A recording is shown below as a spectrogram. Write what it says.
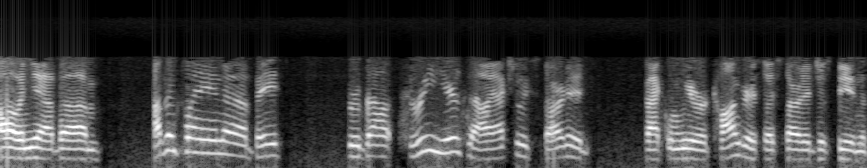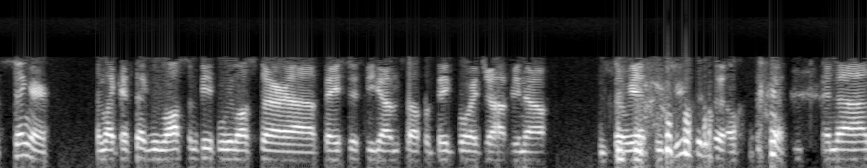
Oh, and yeah, but, um, I've been playing uh, bass for about three years now. I actually started back when we were Congress. I started just being the singer, and like I said, we lost some people. We lost our uh, bassist. He got himself a big boy job, you know. And so we had some juice to fill. and uh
